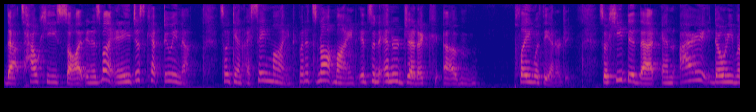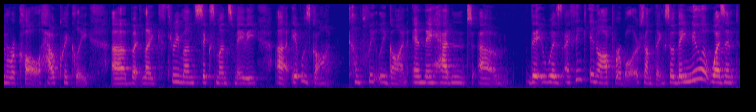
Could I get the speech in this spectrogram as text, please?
That's how he saw it in his mind. And he just kept doing that. So, again, I say mind, but it's not mind, it's an energetic um, playing with the energy. So he did that, and I don't even recall how quickly, uh, but like three months, six months maybe, uh, it was gone, completely gone. And they hadn't, um, they, it was, I think, inoperable or something. So they knew it wasn't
